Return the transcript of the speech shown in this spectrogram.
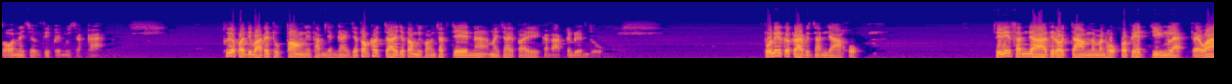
สอนในเชิงที่เป็นวิชาการ เพื่อปฏิบัติให้ถูกต้องเนี่ยทำยังไง จะต้องเข้าใจจะต้องมีความชัดเจนนะฮะไม่ใช่ไปกระดากกระเดือนอยู่พวกนี้ก็กลายเป็นสัญญาหก ทีนี้สัญญาที่เราจำนะมันหกประเภทจริงแหละ แต่ว่า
